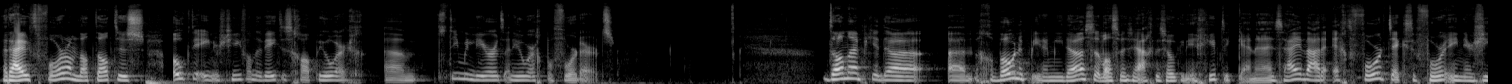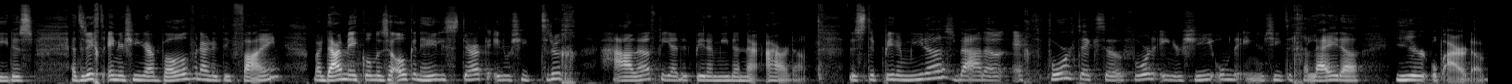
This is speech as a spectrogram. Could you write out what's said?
ruitvorm, omdat dat dus ook de energie van de wetenschap heel erg um, stimuleert en heel erg bevordert. Dan heb je de um, gewone piramide, zoals we ze eigenlijk dus ook in Egypte kennen. En zij waren echt vortexen voor energie. Dus het richt energie naar boven, naar de divine. Maar daarmee konden ze ook een hele sterke energie terughalen via de piramide naar aarde. Dus de piramides waren echt vortexen voor de energie om de energie te geleiden hier op aarde.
